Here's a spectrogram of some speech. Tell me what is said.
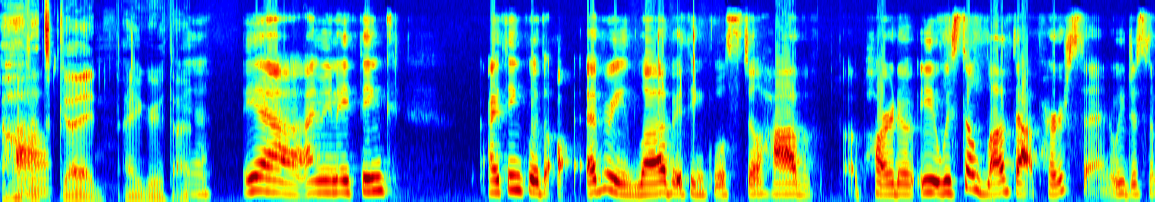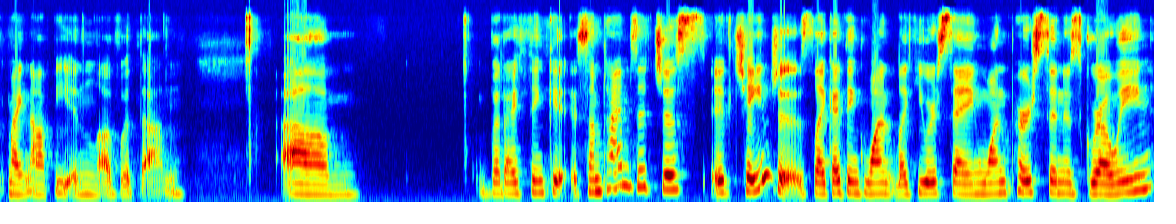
Oh, that's uh, good. I agree with that. Yeah. Yeah. I mean, I think, I think with every love, I think we'll still have a part of, you know, we still love that person. We just might not be in love with them. Um, but I think it sometimes it just it changes. Like I think one like you were saying, one person is growing,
